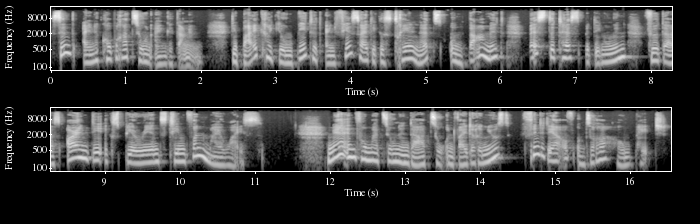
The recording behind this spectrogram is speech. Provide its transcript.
sind eine Kooperation eingegangen. Die Bike-Region bietet ein vielseitiges Trailnetz und damit beste Testbedingungen für das R&D Experience Team von Maiweiß. Mehr Informationen dazu und weitere News findet ihr auf unserer Homepage.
